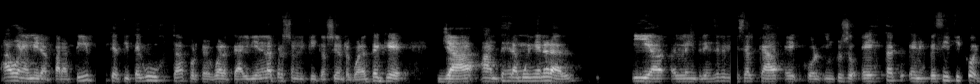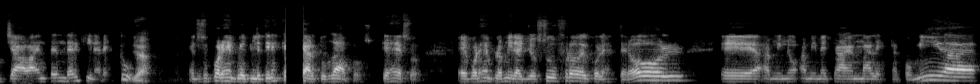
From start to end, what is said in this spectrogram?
ah, bueno, mira, para ti, que a ti te gusta, porque recuérdate, ahí viene la personificación. Recuérdate que ya antes era muy general y la inteligencia artificial, eh, incluso esta en específico, ya va a entender quién eres tú. Entonces, por ejemplo, le tienes que dar tus datos. ¿Qué es eso? Eh, por ejemplo, mira, yo sufro del colesterol, eh, a, mí no, a mí me cae mal esta comida,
